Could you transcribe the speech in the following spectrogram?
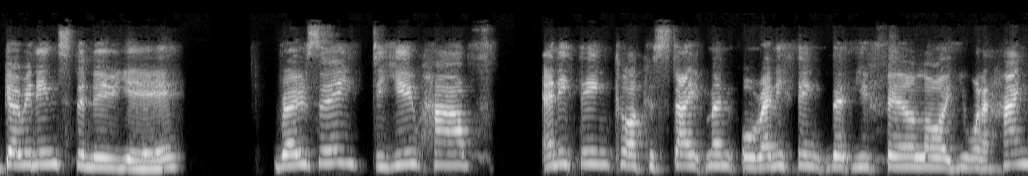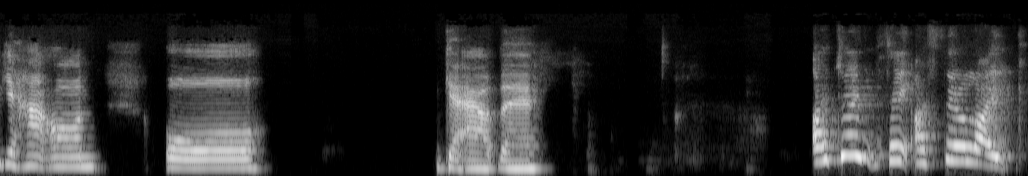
going into the new year, Rosie, do you have anything like a statement or anything that you feel like you want to hang your hat on or get out there? i don't think i feel like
